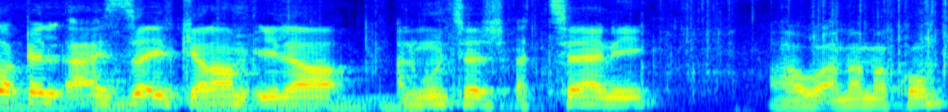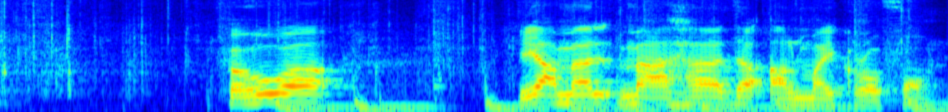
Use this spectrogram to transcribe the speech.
وننتقل أعزائي الكرام إلى المنتج الثاني هو أمامكم. فهو يعمل مع هذا الميكروفون.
